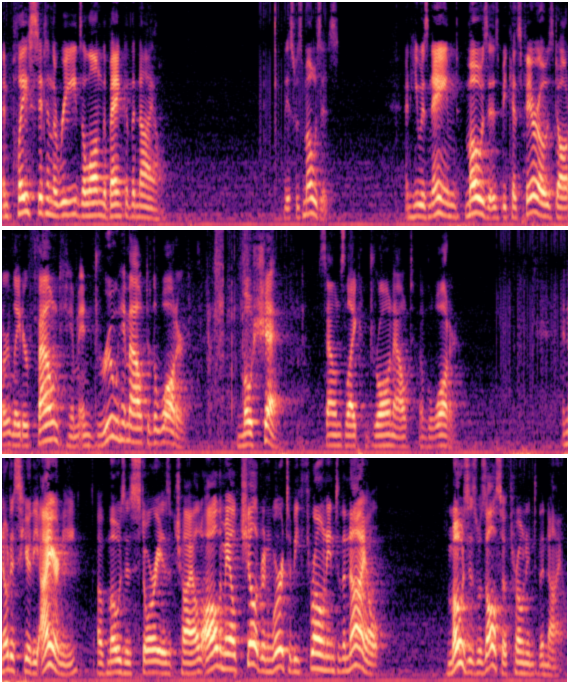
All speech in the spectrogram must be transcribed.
and placed it in the reeds along the bank of the Nile. This was Moses. And he was named Moses because Pharaoh's daughter later found him and drew him out of the water. Moshe sounds like drawn out of the water. And notice here the irony of Moses' story as a child, all the male children were to be thrown into the Nile. Moses was also thrown into the Nile,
